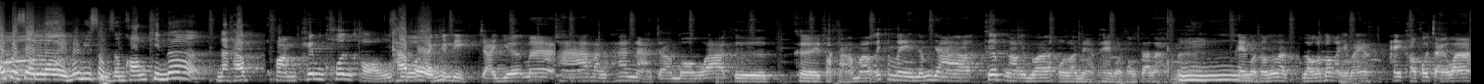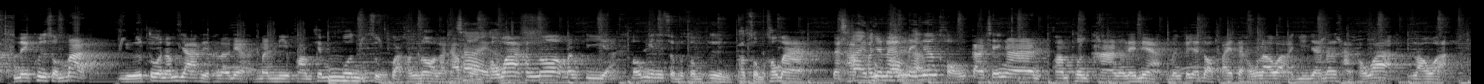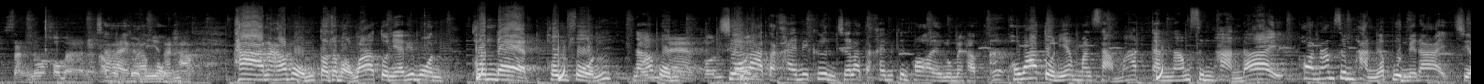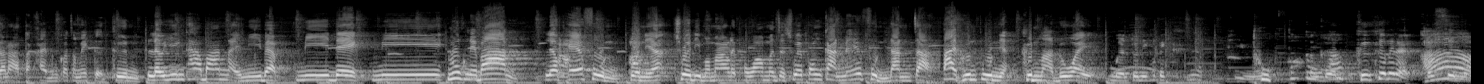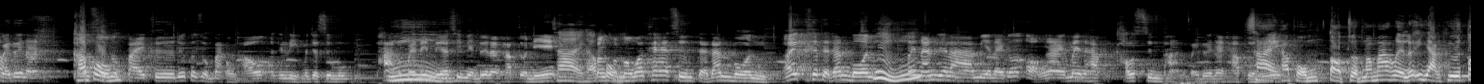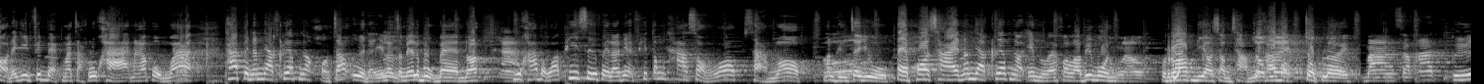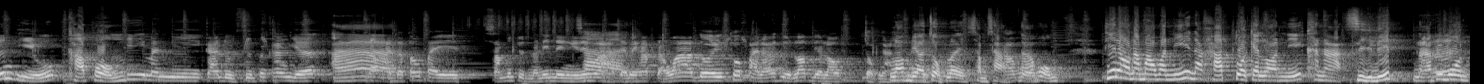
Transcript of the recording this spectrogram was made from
100%เลยไม่มีส่วนผสมของทินเนอร์นะครับ ความเข้มข้นของครับตัวผม อะคริลิกจะเยอะมากค้าบางท่านอาจจะมองว่าคือเคยสอบถามมา เอ้ยทำไมน้ำยาเคลือบเงาเอ็มร้อยของเราเนี่ยแพงกว่าท้องตลาดมาก อืม แพงกว่าท้องตลาดเราก็ต้องอธิบายให้เขาเข้าใจว่าในคุณสมบัติหรือตัวน้ำยาผลิตภัณฑ์เราเนี่ยมันมีความเข้มข้นสูงกว่าข้างนอกนะครับใช่ผมครับเพราะว่าข้างนอกบางทีอะเขามีในส่วนผสมอื่นผสมเข้ามานะครับใช่เพราะฉะนั้นถูกต้องในครับ เรื่องของการใช้งานความทนทานอะไรเนี่ยมันก็จะดรอปไปแต่ของเราอะยืนยันมาตรฐานเพราะว่าเราอะสั่งนอกเข้ามานะครับผมตัวนี้นะครับทานะครับผมต่อจะบอกว่าตัวเนี้ยพี่มนต์ทนแดด ทนฝนนะครับผมทนแดดทนฝนเชื้อราตะไคร่ไม่ขึ้น เชื้อราตะไคร่ไม่ขึ้นเพราะอะไรรู้ไหมครับอะเพราะว่าตัวเนี้ยมันสามารถกันน้ำซึมผ่านได้ พอน้ำซึมผ่านเนื้อปูนไม่ได้ เชื้อราตะไคร่มันก็จะไม่เกิดขึ้น แล้วยิ่งถ้าบ้านไหนมีแบบมีเด็กมีลูกในบ้าน แล้วแพ้ฝุ่นตัวเนี้ยช่วยดีมากๆเลยเพราะว่ามันจะช่วยป้องกันไม่ให้ฝุ่นดันจากใต้พื้นปูนเนี่ยขึ้นมาด้วย เหมือนตัวนี้เขาไปเคลือบ ผิวถูกต้องข้างบครันบคือเคลือบไม่ได้เขาอ่าซึมลงไปด้วยนะ ครับผมซึลงไปคือด้วยคุณสมบัติของเขาอะคริลิกมันจะซึมผ่านลงไปอืมในเนื้อซีเมนต์ด้วยนะครับตัวนี้ใช่ครับบางคนผมมองว่าแค่ซึมแต่ด้านบนเอ้ยเคลือบแต่ด้านบนอืมเพราะฉะนั้นเวลามีอะไรก็ออกง่ายไม่นะครับเขาซึมผ่านไปด้วยนะครับตัวนี้ใช่ครับผมตอบโจทย์มามากเลยแล้วอีกอย่างคือต่อได้ยินฟีดแบ็กมาจากลูกค้านะครับผมว่าครับถ้าเป็นน้ำยาเคลือบเงาของเจ้าอื่นอันนี้เราจะไม่ระบุแบรนด์เนาะอ่าลูกค้าบอกว่าพี่ซื้อไปแล้วเนี่ยพี่ต้องทา2รอบ3รอบมันอ๋อถึงจะอยู่ แต่พอใช้น้ำยาเคลือบเงาเอ็มหนึ่งร้อยของเราพี่มนต์ของเรารอบเดียวฉ่ำๆลูกค้าจบเลยบอกจบเลย บางสภาพพื้นผิวครับผมที่มันมีการดูดซึมค่อนข้างเยอะอ่าเราอาจจะต้องไปซ้ำตรงจุดนั้นนิดนึงนี่ใช่ว่าใช่ไหมครับ แต่ว่าโดยทั่วไปแล้วก็คือรอบเดียวเราจบงานรอบเดียวจบเลยฉ่ครับำๆนะครับผม ที่เรานำมาวันนี้นะครับ ตัวแกลลอนนี้ขนาด 4 ลิตรนะอ่าฮะพี่มนต์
